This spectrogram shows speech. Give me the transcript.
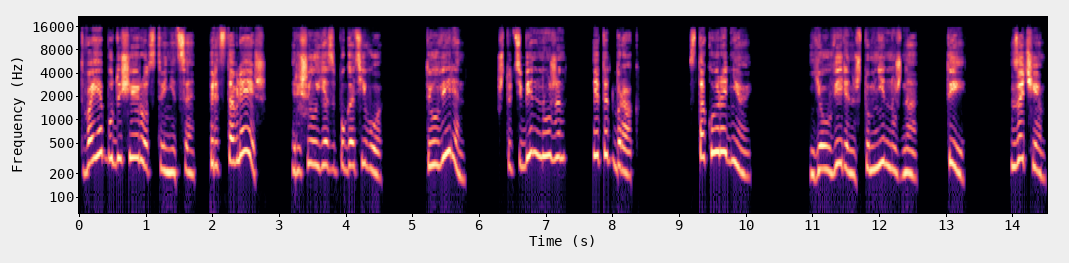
Твоя будущая родственница, представляешь? Решила я запугать его. Ты уверен, что тебе нужен этот брак? С такой роднёй? Я уверен, что мне нужна ты. Зачем?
